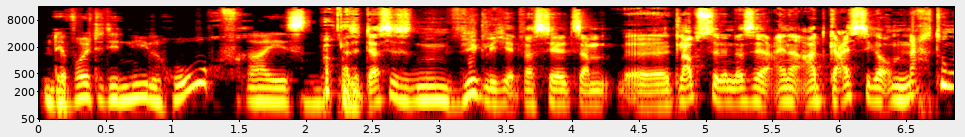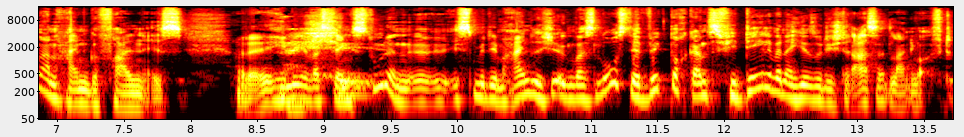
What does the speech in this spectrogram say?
und er wollte den Nil hochfreisen. Also das ist nun wirklich etwas seltsam. Äh, glaubst du denn, dass er eine Art geistiger Umnachtung anheimgefallen ist? Oder Helene, was denkst du denn? Äh, ist mit dem Heinrich irgendwas los? Der wirkt doch ganz fidel, wenn er hier so die Straße entlang läuft.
